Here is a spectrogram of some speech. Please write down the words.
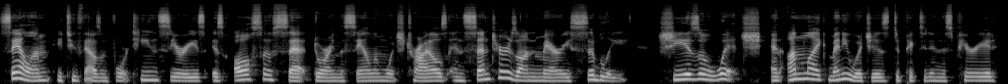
Salem, a 2014 series, is also set during the Salem witch trials and centers on Mary Sibley. She is a witch, and unlike many witches depicted in this period,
